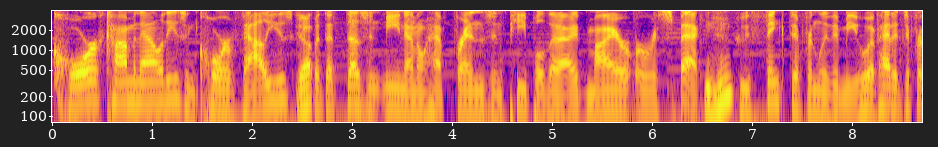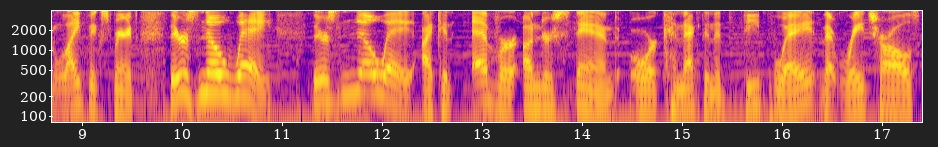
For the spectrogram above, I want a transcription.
core commonalities and core values, yep. but that doesn't mean I don't have friends and people that I admire or respect mm-hmm. who think differently than me, who have had a different life experience. There's no way there's no way I could ever understand or connect in a deep way that Ray Charles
